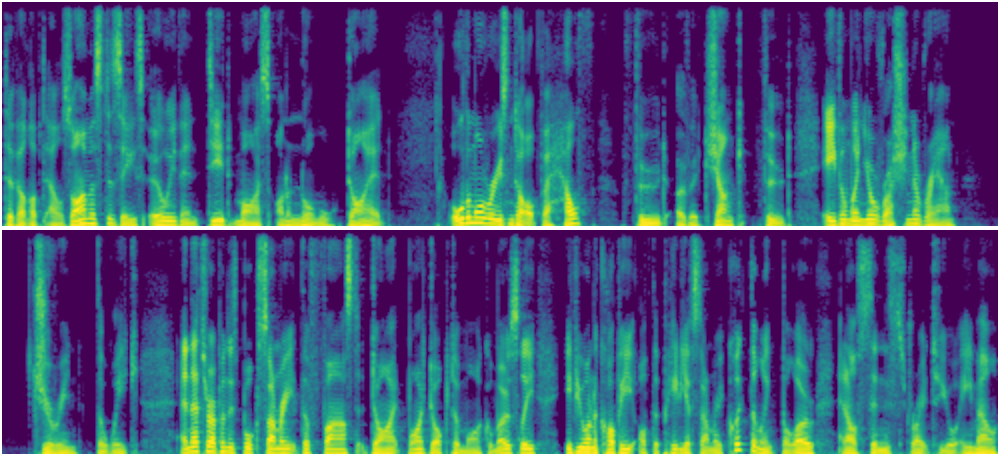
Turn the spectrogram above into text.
developed Alzheimer's disease earlier than did mice on a normal diet. All the more reason to opt for health food over junk food, even when you're rushing around during the week. And that's wrap on this book summary, The Fast Diet by Dr. Michael Mosley. If you want a copy of the PDF summary, click the link below and I'll send this straight to your email.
